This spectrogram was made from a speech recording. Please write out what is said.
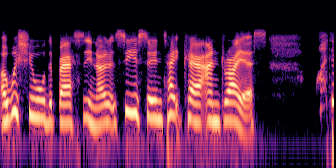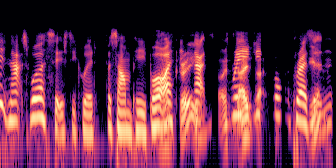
I wish you all the best. You know, see you soon. Take care, Andreas." I think that's worth 60 quid for some people. I I, agree. think that's I- I- really I- cool present.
